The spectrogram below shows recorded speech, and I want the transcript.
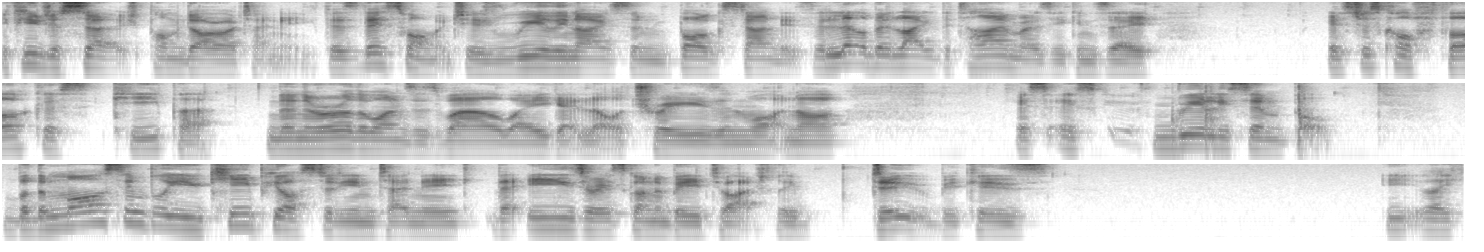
if you just search Pomodoro technique, there's this one which is really nice and bog standard. It's a little bit like the timer as you can see. It's just called Focus Keeper. And then there are other ones as well where you get little trees and whatnot. It's, it's really simple. But the more simple you keep your studying technique, the easier it's going to be to actually do because like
